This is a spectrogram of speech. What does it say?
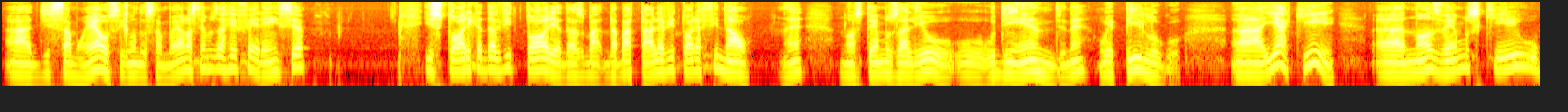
ah, de Samuel, segundo Samuel, nós temos a referência histórica da vitória das, da batalha, a vitória final. Né? Nós temos ali o, o, o The End, né? o epílogo. Ah, e aqui ah, nós vemos que o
